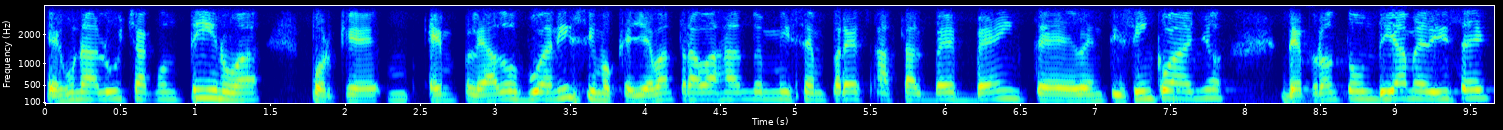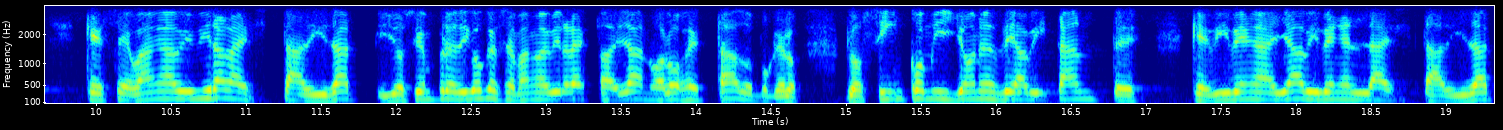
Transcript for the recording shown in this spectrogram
es una lucha continua porque empleados buenísimos que llevan trabajando en mis empresas tal vez 20, 25 años, de pronto un día me dicen que se van a vivir a la estadidad. Y yo siempre digo que se van a vivir a la estadidad, no a los estados, porque los, los 5 millones de habitantes que viven allá viven en la estadidad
